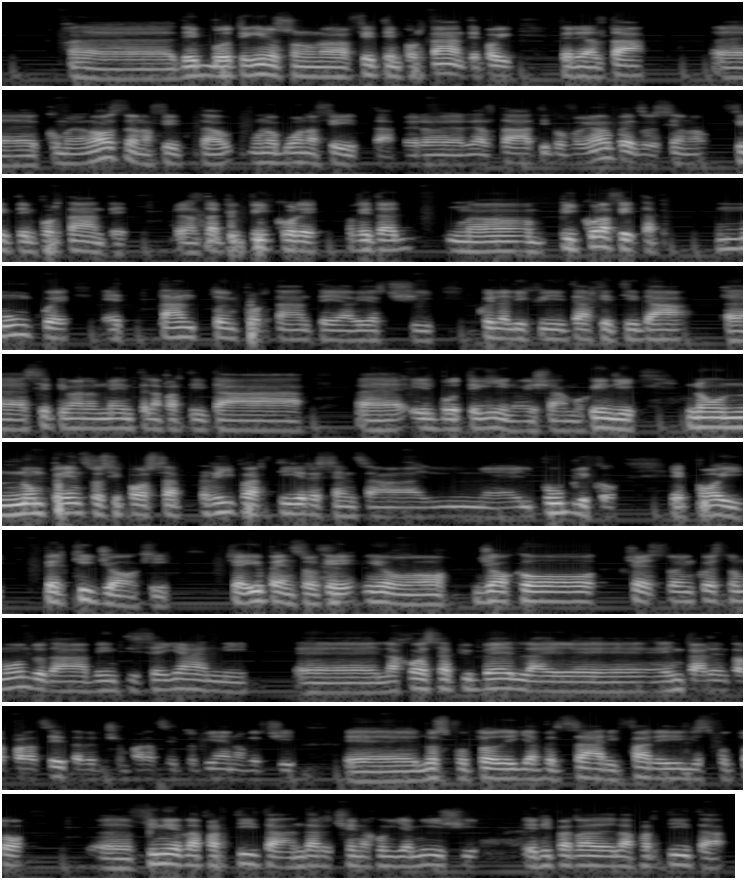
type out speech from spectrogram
eh, dei botteghini sono una fetta importante, poi per realtà eh, come la nostra è una fetta, una buona fetta, però in realtà tipo Fabiano penso che sia una fetta importante, per realtà più piccole, una, fetta, una piccola fetta, comunque è tanto importante averci quella liquidità che ti dà eh, settimanalmente la partita eh, il botteghino, diciamo. Quindi non, non, penso si possa ripartire senza il, il, pubblico e poi per chi giochi. Cioè, io penso che io gioco, cioè sto in questo mondo da 26 anni. Eh, la cosa più bella è, è, entrare dentro al palazzetto, averci un palazzetto pieno, averci eh, lo sfottò degli avversari, fare gli sfottò, eh, finire la partita, andare a cena con gli amici e riparlare della partita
